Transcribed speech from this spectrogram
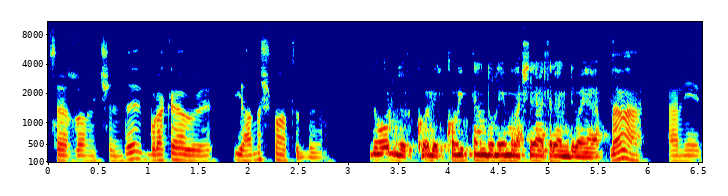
sezon içinde. Burak abi yanlış mı hatırlıyorum? Doğrudur. Covid, Covid'den dolayı maçlar ertelendi bayağı. Değil mi? Hani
